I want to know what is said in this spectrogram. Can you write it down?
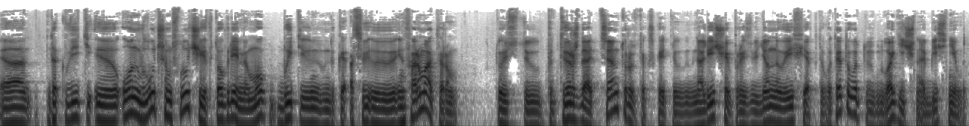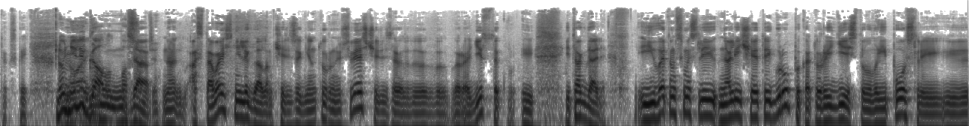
Э, Так ведь э, он в лучшем случае в то время мог быть э, информатором, то есть э, подтверждать центру, так сказать, наличие произведенного эффекта. Вот это вот логично объяснимо, так сказать. Ну, нелегалом, по да, сути. оставаясь нелегалом через агентурную связь, через э, радисток и, и так далее. И в этом смысле наличие этой группы, которая действовала и после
